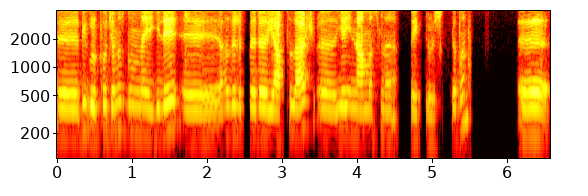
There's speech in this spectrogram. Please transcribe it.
e, bir grup hocamız bununla ilgili e, hazırlıkları yaptılar. E, yayınlanmasını bekliyoruz kitabın. E,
